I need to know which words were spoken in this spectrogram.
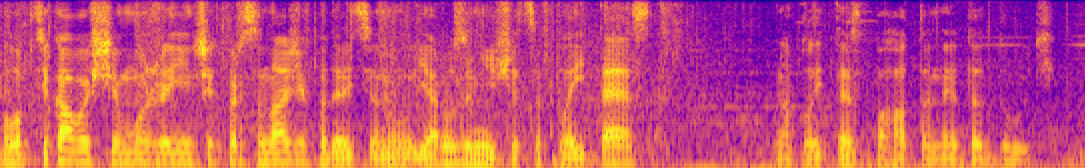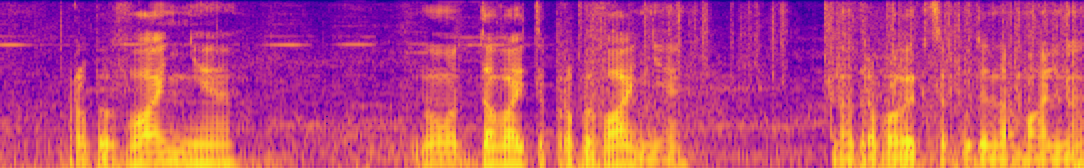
Було б цікаво, ще може інших персонажів подивитися. Ну, я розумію, що це плейтест. На плейтест багато не дадуть. Пробивання. Ну, от давайте пробивання. На дробовик це буде нормально.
